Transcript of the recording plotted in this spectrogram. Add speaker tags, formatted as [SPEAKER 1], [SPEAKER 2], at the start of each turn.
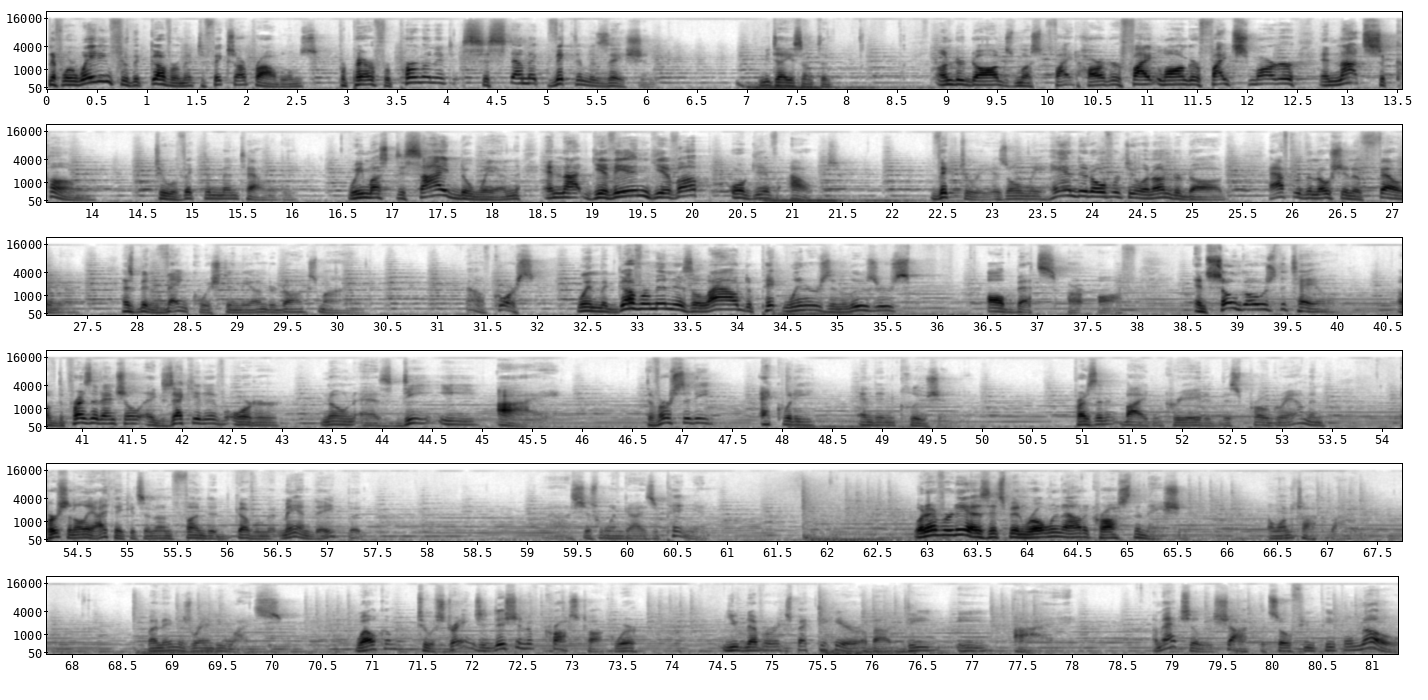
[SPEAKER 1] If we're waiting for the government to fix our problems, prepare for permanent systemic victimization. Let me tell you something. Underdogs must fight harder, fight longer, fight smarter, and not succumb to a victim mentality. We must decide to win and not give in, give up, or give out. Victory is only handed over to an underdog after the notion of failure has been vanquished in the underdog's mind. Now, of course, when the government is allowed to pick winners and losers, all bets are off. And so goes the tale of the Presidential Executive Order known as DEI Diversity, Equity, and Inclusion. President Biden created this program, and personally, I think it's an unfunded government mandate, but that's just one guy's opinion. Whatever it is, it's been rolling out across the nation. I want to talk about it. My name is Randy Weiss. Welcome to a strange edition of Crosstalk where you'd never expect to hear about DEI. I'm actually shocked that so few people know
